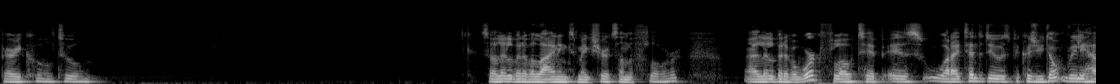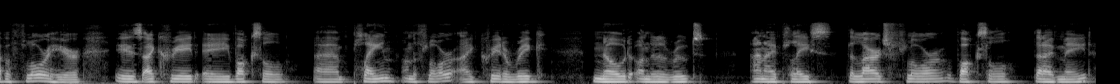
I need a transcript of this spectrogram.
Very cool tool. So a little bit of aligning to make sure it's on the floor. A little bit of a workflow tip is what I tend to do is because you don't really have a floor here is I create a voxel um, plane on the floor. I create a rig node under the root and I place the large floor voxel that I've made,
